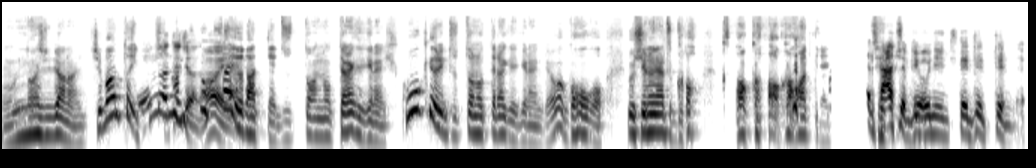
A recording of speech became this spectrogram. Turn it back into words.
同じじゃない。一番と、同じじゃないよだってずっと乗ってなきゃいけない。飛行機よりずっと乗ってなきゃいけないんだよ。ゴーゴー。後ろのやつゴー、ゴーゴーゴーって。なんで病人連れてってんだよ。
